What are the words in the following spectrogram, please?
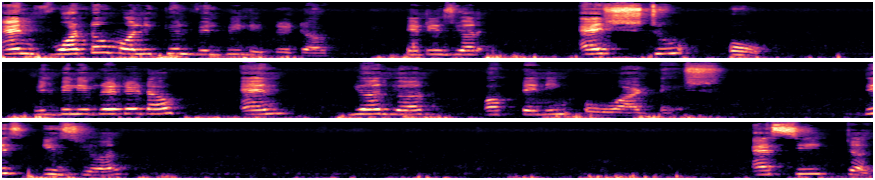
And water molecule will be liberated. That is your H2O will be liberated out. And here you are obtaining OR dash. This is your acetal.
